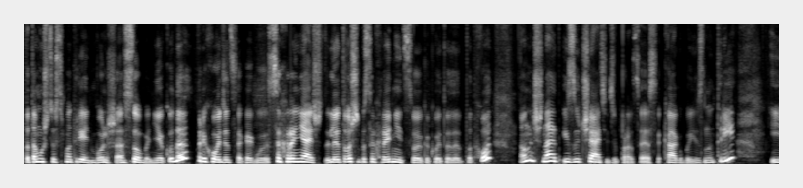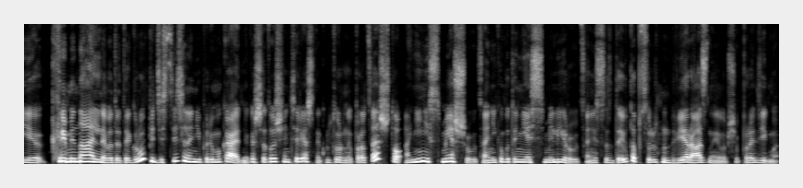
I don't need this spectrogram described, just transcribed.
потому что смотреть больше особо некуда, приходится как бы сохранять, что для того, чтобы сохранить свой какой-то этот подход, он начинает изучать эти процессы как бы изнутри, и криминальной вот этой группе действительно не примыкает. Мне кажется, это очень интересный культурный процесс, что они не смешиваются, они как будто не ассимилируются, они создают абсолютно две разные вообще парадигмы.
